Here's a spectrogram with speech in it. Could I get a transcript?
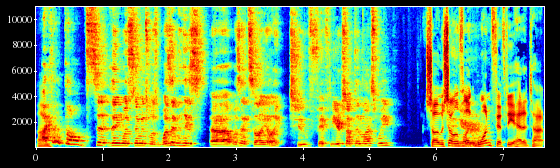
I Um, thought the whole thing with Simmons was wasn't his uh wasn't selling at like two fifty or something last week. So it was selling for like 150 ahead of time,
